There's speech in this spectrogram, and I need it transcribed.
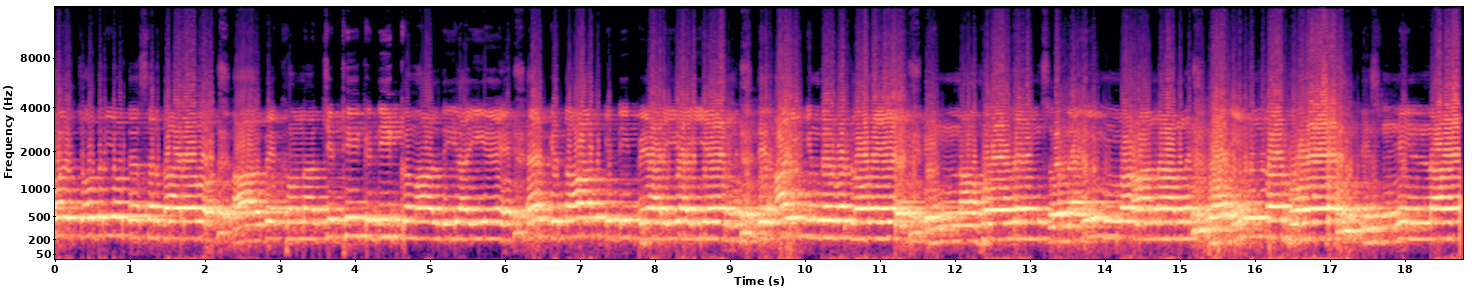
اور چودریوں تے سرداروں آوے کھونا چٹھی کڈی کمال دی آئی ہے اے کتاب کڈی پیاری آئی ہے تے آئی کندے والوں میں انہو من سلیمان وإنه بسم الله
